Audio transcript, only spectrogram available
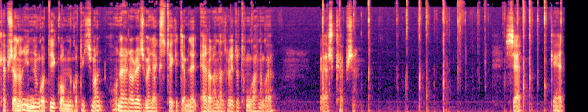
캡션은 있는 것도 있고 없는 것도 있지만 오늘 에러 레지면 엑스트이기 때문에 에러가 나더라도 통과하는 거야. as caption. set get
